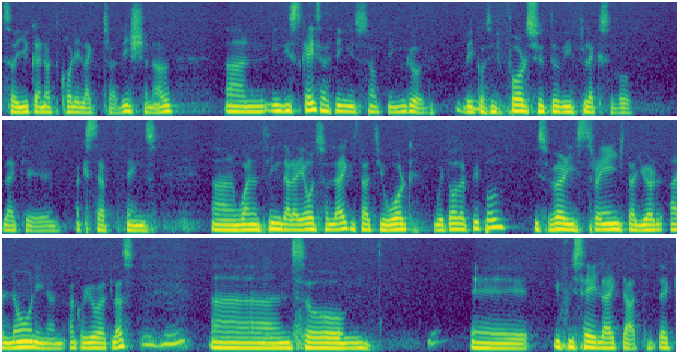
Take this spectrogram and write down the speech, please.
so you cannot call it like traditional. And in this case, I think it's something good because it forces you to be flexible, like uh, accept things. And one thing that I also like is that you work with other people. It's very strange that you're alone in an acro yoga class. And so, um, uh, if we say like that, like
